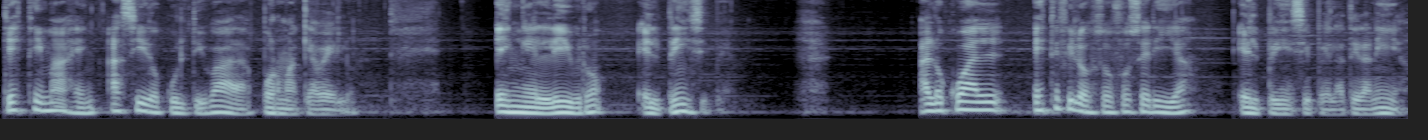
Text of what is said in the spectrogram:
que esta imagen ha sido cultivada por Maquiavelo en el libro El Príncipe, a lo cual este filósofo sería el príncipe de la tiranía,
